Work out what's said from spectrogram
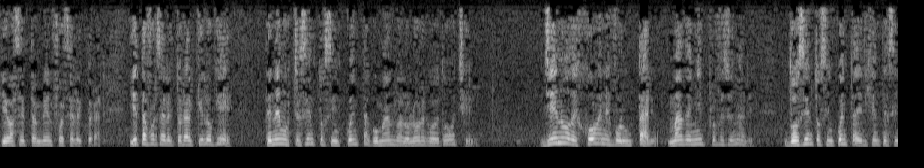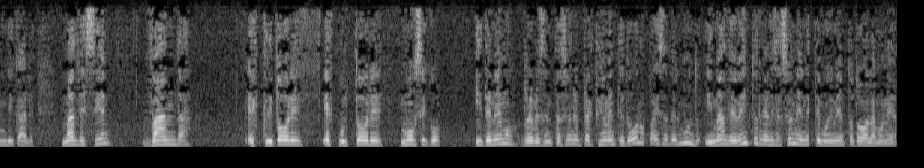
que va a ser también fuerza electoral y esta fuerza electoral qué es lo que es tenemos 350 comandos a lo largo de todo Chile lleno de jóvenes voluntarios más de mil profesionales 250 dirigentes sindicales más de 100 bandas escritores, escultores, músicos, y tenemos representación en prácticamente todos los países del mundo y más de 20 organizaciones en este movimiento Toda la Moneda.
